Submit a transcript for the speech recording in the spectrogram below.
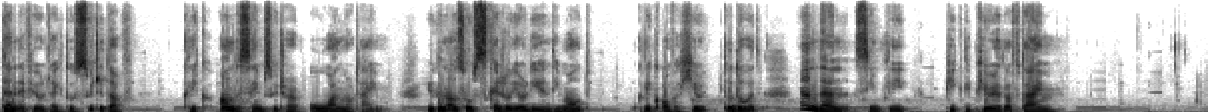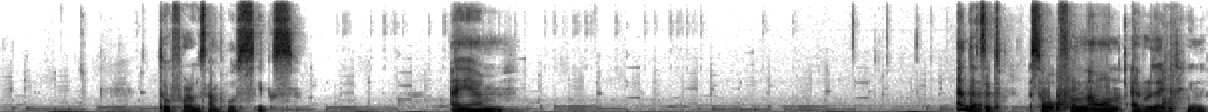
Then if you would like to switch it off, click on the same switcher one more time. You can also schedule your DND mode, click over here to do it, and then simply pick the period of time to, for example, 6 a.m. And that's it. So from now on, every day between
